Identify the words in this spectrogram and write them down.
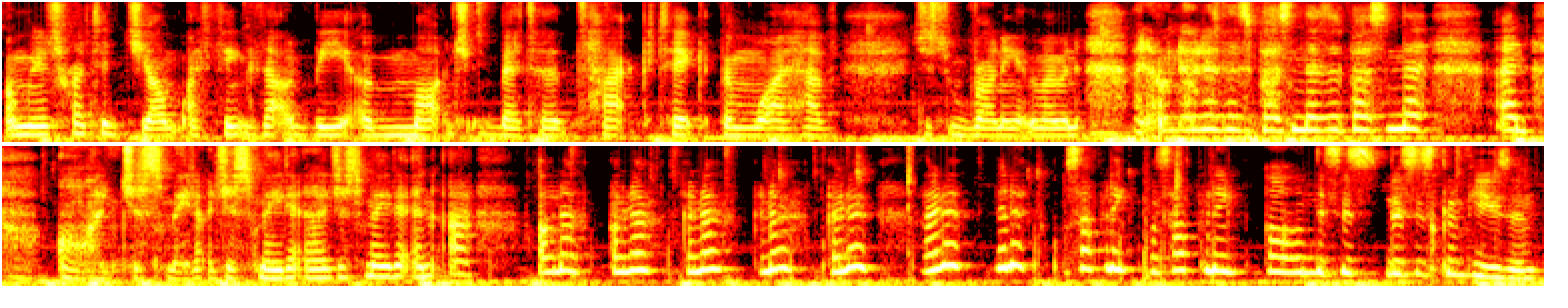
I'm gonna try to jump. I think that would be a much better tactic than what I have just running at the moment. And oh no, no, there's a person. There's a person there. And oh, I just made it. I just made it. And I just made it. And ah, oh no, oh no, oh no, oh no, oh no, oh no, no. What's happening? What's happening? Oh, this is this is confusing,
